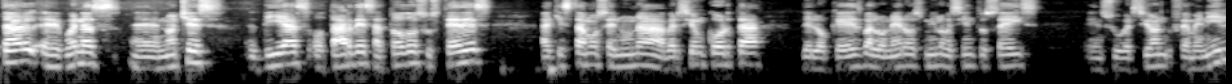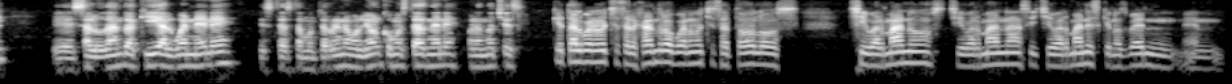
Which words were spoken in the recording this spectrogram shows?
tal? Eh, buenas eh, noches, días o tardes a todos ustedes. Aquí estamos en una versión corta de lo que es Baloneros 1906 en su versión femenil. Eh, saludando aquí al buen nene, está hasta Monterrey, Nuevo León. ¿Cómo estás, nene? Buenas noches. ¿Qué tal? Buenas noches, Alejandro. Buenas noches a todos los chivarmanos, chivarmanas y chivarmanes que nos ven en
